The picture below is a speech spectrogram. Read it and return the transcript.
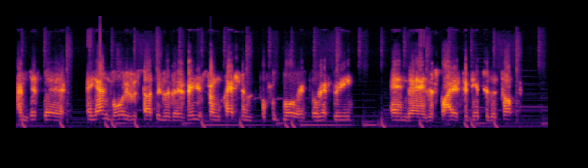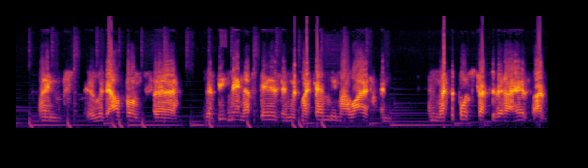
I'm just a, a, young boy who started with a very strong passion for football and for refereeing, and uh, aspired to get to the top. And with the help of uh, the big men upstairs, and with my family, my wife, and, and my support structure that I have, I've,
